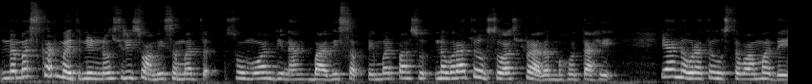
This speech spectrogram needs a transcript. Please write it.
नमस्कार मैत्रिणींनो श्री स्वामी समर्थ. सोमवार दिनांक बावीस सप्टेंबरपासून नवरात्र उत्सवास प्रारंभ होत आहे. या नवरात्र उत्सवामध्ये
